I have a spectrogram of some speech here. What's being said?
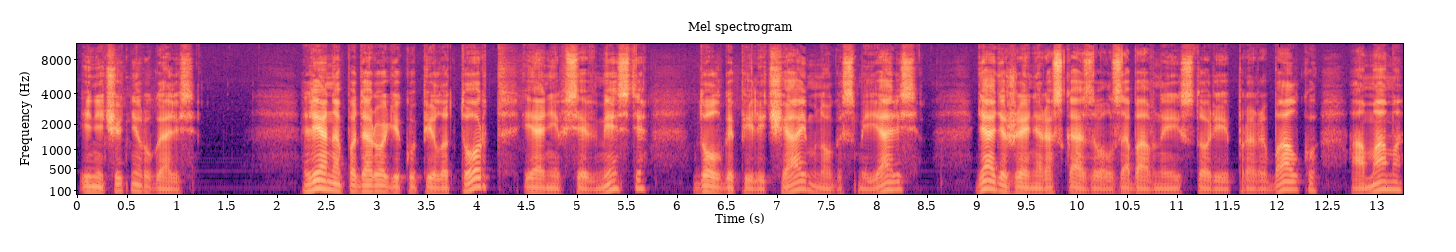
и ничуть не ругались. Лена по дороге купила торт, и они все вместе долго пили чай, много смеялись. Дядя Женя рассказывал забавные истории про рыбалку, а мама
